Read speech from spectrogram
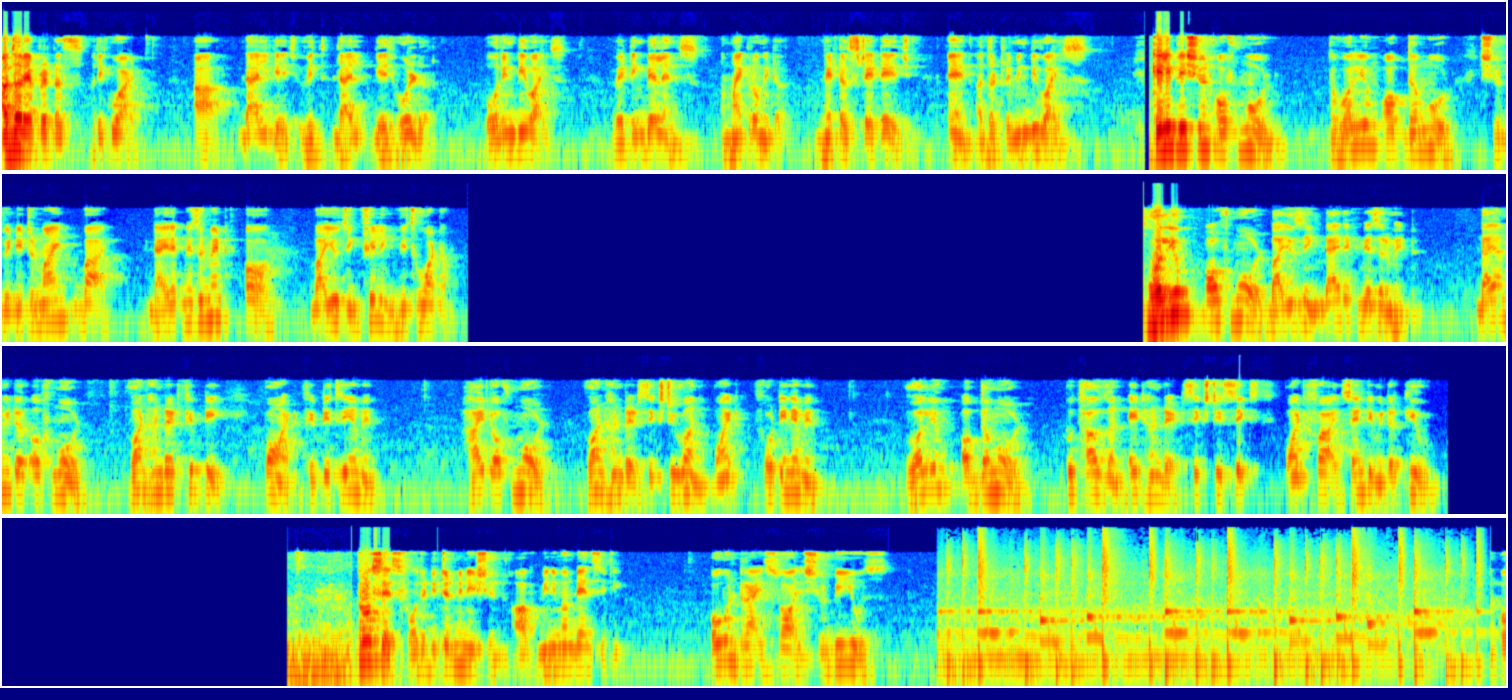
Other apparatus required are dial gauge with dial gauge holder, pouring device, weighting balance, a micrometer, metal straightedge, and other trimming device. Calibration of mold. The volume of the mold should be determined by direct measurement or by using filling with water. Volume of mold by using direct measurement. Diameter of mold 150.53 mm. Height of mold 161.14 mm. Volume of the mold 2866.5 centimeter cube. Process for the determination of minimum density. Oven dry soil should be used.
